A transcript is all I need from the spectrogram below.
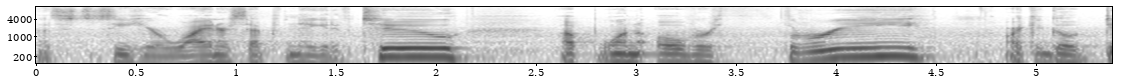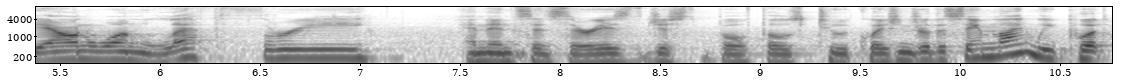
Let's see here, y-intercept negative 2, up 1 over 3, or I could go down 1, left 3. And then since there is just both those two equations are the same line, we put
